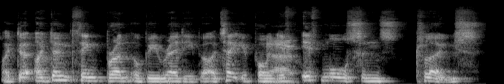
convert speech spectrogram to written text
I don't, I don't think Brunt will be ready, but I take your point. No. If, if Mawson's close,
